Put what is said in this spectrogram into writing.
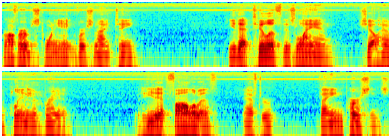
Proverbs 28 and verse 19. He that tilleth his land shall have plenty of bread, but he that followeth after vain persons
